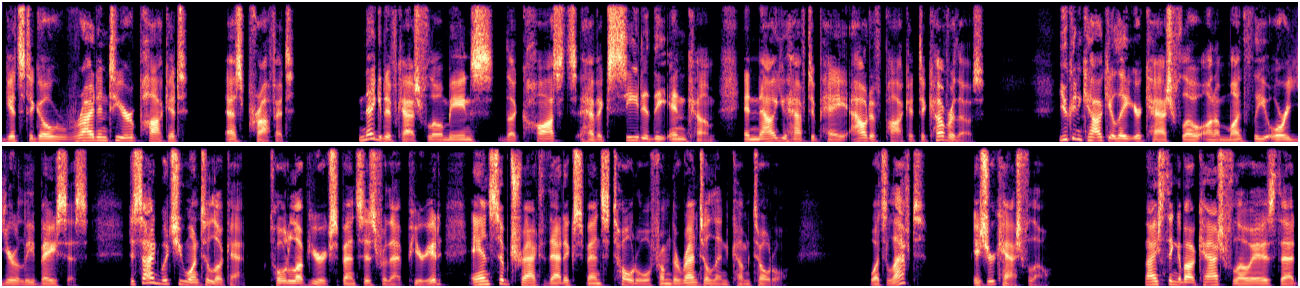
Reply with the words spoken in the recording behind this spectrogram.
gets to go right into your pocket as profit. Negative cash flow means the costs have exceeded the income, and now you have to pay out of pocket to cover those. You can calculate your cash flow on a monthly or yearly basis. Decide which you want to look at total up your expenses for that period, and subtract that expense total from the rental income total. What's left is your cash flow. Nice thing about cash flow is that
